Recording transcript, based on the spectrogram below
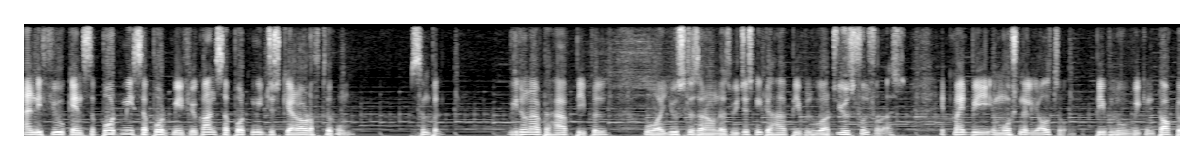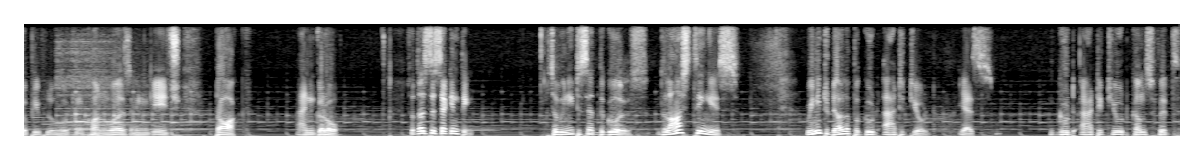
And if you can support me support me. If you can't support me just get out of the room simple. We don't have to have people who are useless around us. We just need to have people who are useful for us. It might be emotionally also. People who we can talk to people who we can converse engage talk and grow. So that's the second thing. So we need to set the goals. The last thing is we need to develop a good attitude. Yes good attitude comes with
